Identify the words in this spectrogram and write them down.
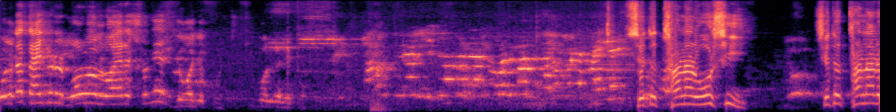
কলকাতা হাইকোর্টের বড় লয়ারের সঙ্গে যোগাযোগ করছে। কি বলবেন এটা? সে তো থানার ওসি, সে তো থানার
